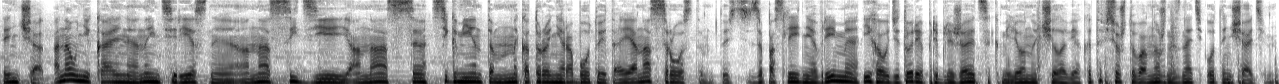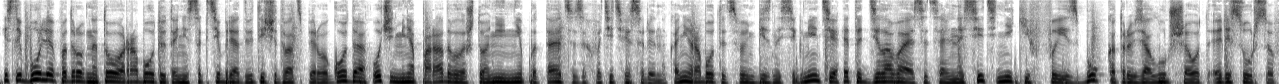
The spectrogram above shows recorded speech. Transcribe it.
Tenchat. Она уникальная, она интересная, она с идеей, она с сегментом, на который они работают, а и она с ростом. То есть за последнее время их аудитория приближается к миллиону человек. Это все, что вам нужно знать о Tenchat. Если более подробно, то работают они с октября 2021 года. Очень меня порадовало, что они не пытаются захватить весь рынок. Они работают в своем бизнес-сегменте. Это деловая социальная сеть, некий Facebook, который взял лучшее от ресурсов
